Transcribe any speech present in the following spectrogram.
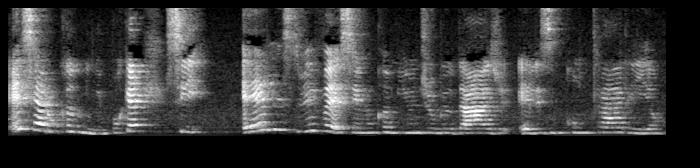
Esse era o caminho, porque se eles vivessem num caminho de humildade, eles encontrariam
